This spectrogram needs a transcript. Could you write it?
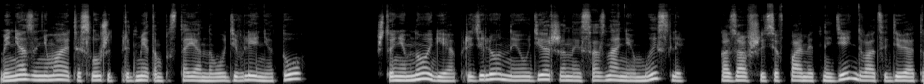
Меня занимает и служит предметом постоянного удивления то, что немногие определенные и удержанные сознанием мысли казавшиеся в памятный день 29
